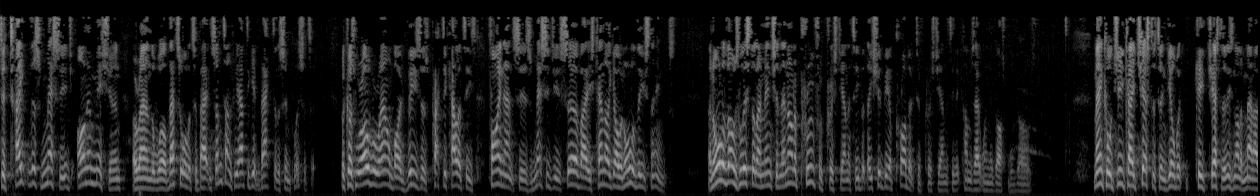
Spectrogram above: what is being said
to take this message on a mission around the world? That's all it's about. And sometimes we have to get back to the simplicity. Because we're overwhelmed by visas, practicalities, finances, messages, surveys, can I go, and all of these things. And all of those lists that I mentioned, they're not a proof of Christianity, but they should be a product of Christianity that comes out when the gospel goes. A man called G.K. Chesterton, Gilbert Keith Chesterton, he's not a man I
